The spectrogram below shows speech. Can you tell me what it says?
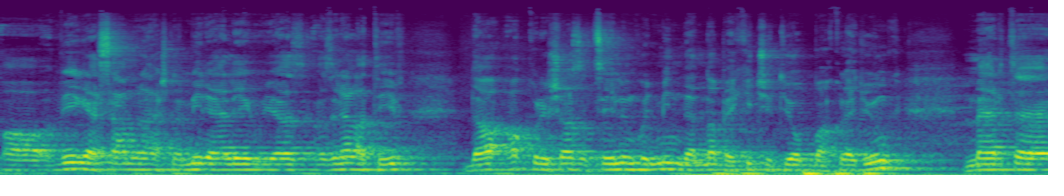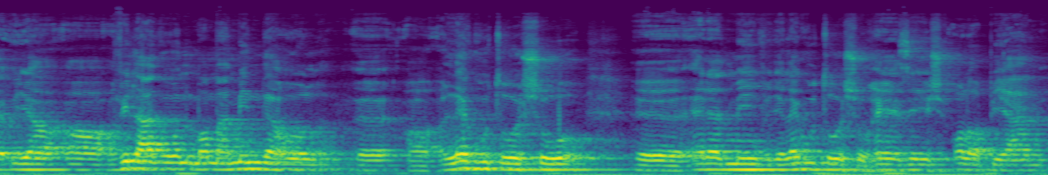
a végelszámolásnak mire elég, ugye az, az relatív, de akkor is az a célunk, hogy minden nap egy kicsit jobbak legyünk, mert uh, ugye a, világon ma már mindenhol uh, a legutolsó uh, eredmény, vagy a legutolsó helyezés alapján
